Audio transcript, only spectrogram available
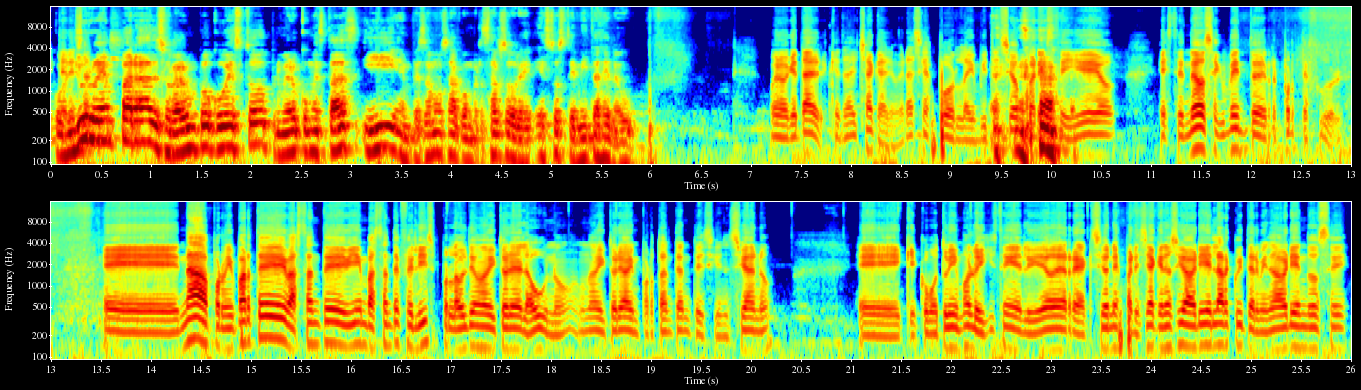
con Jürgen para desarrollar un poco esto. Primero, ¿cómo estás? Y empezamos a conversar sobre estos temitas de la U. Bueno, ¿qué tal? ¿Qué tal, Chácaro? Gracias por la invitación para este video, este nuevo segmento de Reporte Fútbol. Eh, nada, por mi parte, bastante bien, bastante feliz por la última victoria de la U, ¿no? Una victoria importante ante Cienciano, eh, que como tú mismo lo dijiste en el video de reacciones, parecía que no se iba a abrir el arco y terminó abriéndose.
